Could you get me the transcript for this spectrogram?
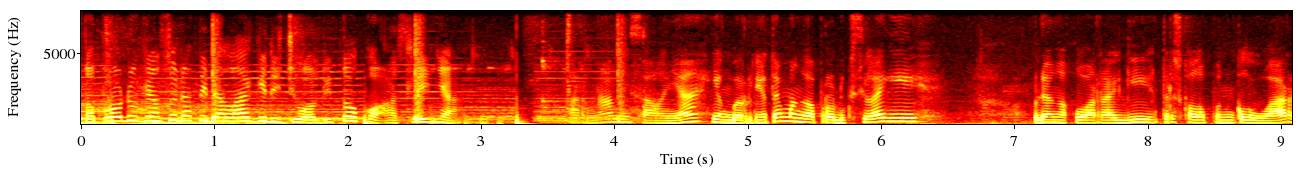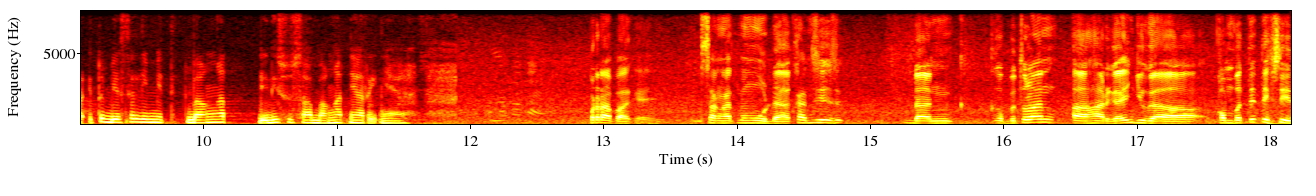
atau produk yang sudah tidak lagi dijual di toko aslinya. Karena misalnya yang barunya itu emang nggak produksi lagi, udah nggak keluar lagi. Terus kalaupun keluar itu biasanya limited banget, jadi susah banget nyarinya. Pernah pakai, sangat memudahkan sih dan kebetulan uh, harganya juga kompetitif sih.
